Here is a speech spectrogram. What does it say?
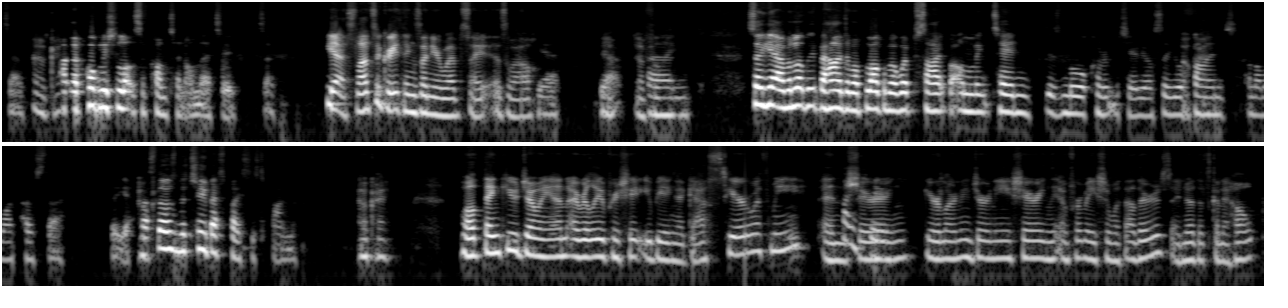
So okay. and I publish lots of content on there too. So Yes, lots of great things on your website as well. Yeah, Yeah, definitely. um, so yeah, I'm a little bit behind on my blog and my website, but on LinkedIn there's more current material, so you'll Okay. find on all my posts there. But yeah, that's, Okay. those are the two best places to find me. Okay. Well, thank you, Joanne. I really appreciate you being a guest here with me and Thank you. sharing your learning journey, sharing the information with others. I know that's going to help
